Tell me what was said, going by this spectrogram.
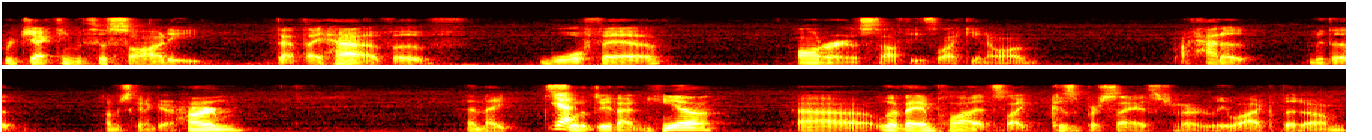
rejecting the society that they have of warfare, honor, and stuff. He's like, you know, I've, I've had it with it. I'm just going to go home. And they Yeah. sort of do that in here. Uh, imply it's like because of Briseis, which I don't really like, but um,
